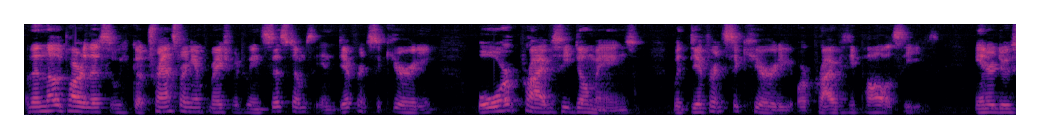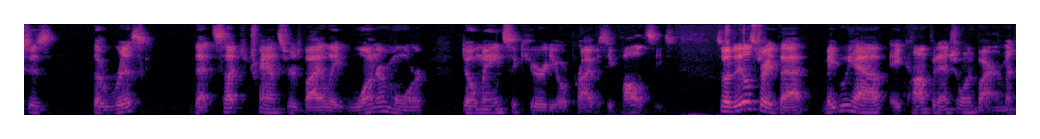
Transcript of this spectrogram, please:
And then another part of this, we go transferring information between systems in different security or privacy domains with different security or privacy policies introduces the risk that such transfers violate one or more domain security or privacy policies. So to illustrate that, maybe we have a confidential environment,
